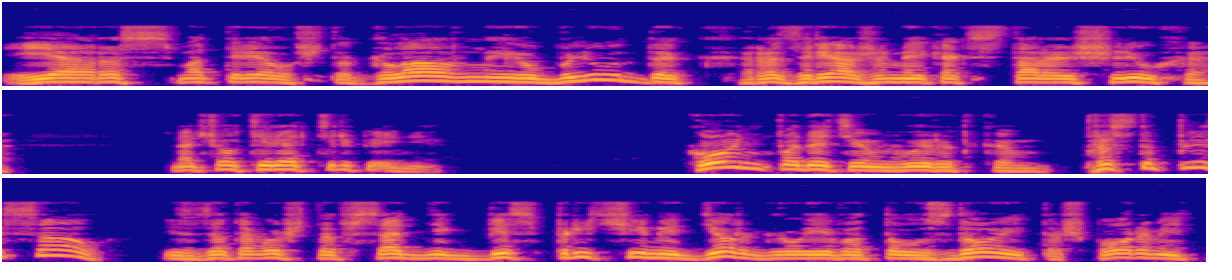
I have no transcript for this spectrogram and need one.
и я рассмотрел, что главный ублюдок, разряженный как старая шлюха, начал терять терпение. Конь под этим выродком просто плясал из-за того, что всадник без причины дергал его то уздой, то шпорами.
